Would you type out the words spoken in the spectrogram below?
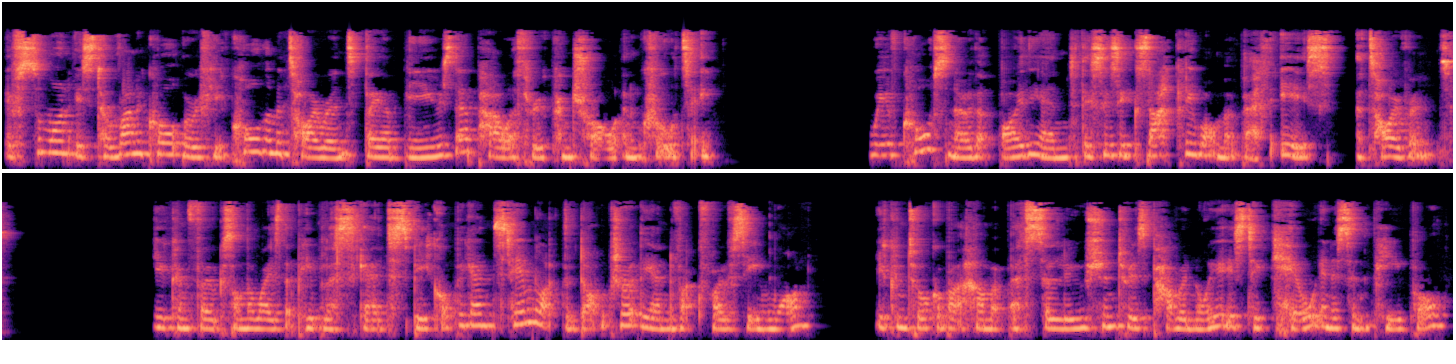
If someone is tyrannical or if you call them a tyrant, they abuse their power through control and cruelty. We, of course, know that by the end, this is exactly what Macbeth is a tyrant. You can focus on the ways that people are scared to speak up against him, like the doctor at the end of Act 5, Scene 1. You can talk about how Macbeth's solution to his paranoia is to kill innocent people,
